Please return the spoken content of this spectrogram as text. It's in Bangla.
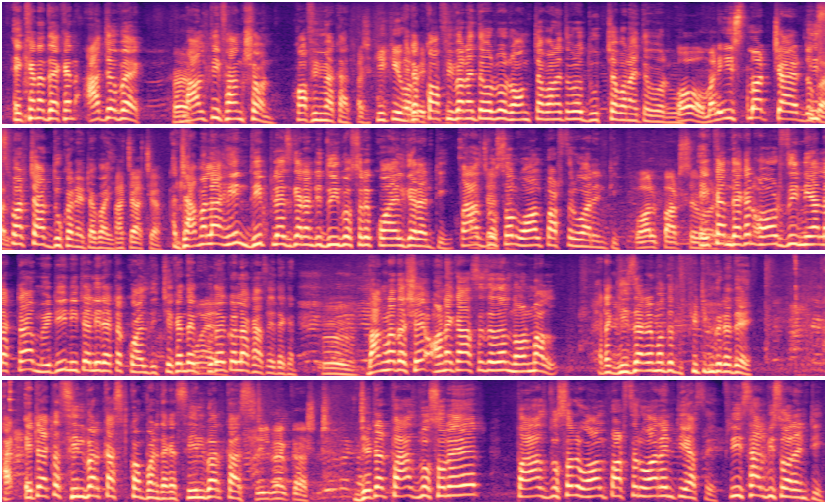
এখানে দেখেন আজব এক হ্যাঁ। Multi function coffee maker. আচ্ছা কি কি হবে এটা? কফি বানাইতে পারব রং চা বানাইতে পারব দুধ চা বানাইতে পারব। ও মানে স্মার্ট চায়ের দোকান? স্মার্ট চার দোকান এটা ভাই। আচ্ছা আচ্ছা। ঝামেলাহীন রিপ্লেস গ্যারান্টি দুই বছরের কয়েল গ্যারান্টি পাঁচ আচ্ছা, বছর ওয়াল পার্টসের ওয়ারেন্টি ওয়াল পার্টস এখান দেখেন অরিজিনাল একটা মেড ইন ইটালির একটা কয়েল দিচ্ছে। এখান থেকে। খুদাই করে লেখা আছে দেখেন? বাংলাদেশে অনেকে আছে যে নর্মাল একটা গিজারের মধ্যে ফিটিং করে দেয়। আর এটা একটা সিলভার কাস্ট কোম্পানি দেখেন সিলভার কাস্ট সিলভার কাস্ট যেটার পাঁচ বছরের পাঁচ বছরের অল পার্টসের ওয়ারেন্টি আছে ফ্রি সার্ভিস ওয়ারেন্টি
